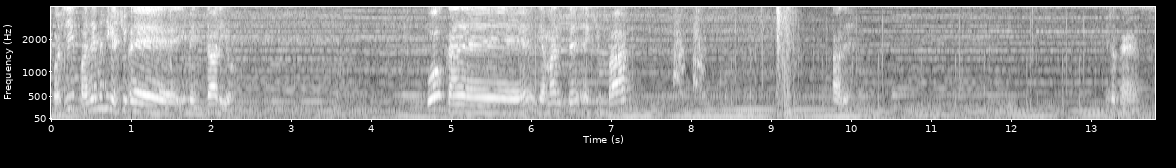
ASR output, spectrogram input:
Pues sí, parece que me sigue el eh, inventario. Boca, eh, diamante, equipar. Vale. ¿Esto qué es?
